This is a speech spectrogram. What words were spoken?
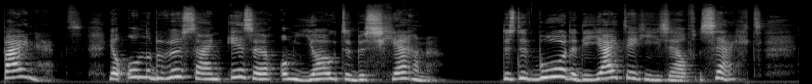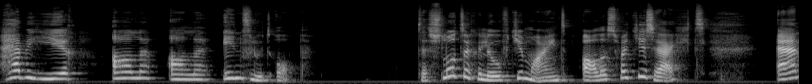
pijn hebt. Jouw onderbewustzijn is er om jou te beschermen. Dus de woorden die jij tegen jezelf zegt, hebben hier alle, alle invloed op. Ten slotte gelooft je mind alles wat je zegt en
